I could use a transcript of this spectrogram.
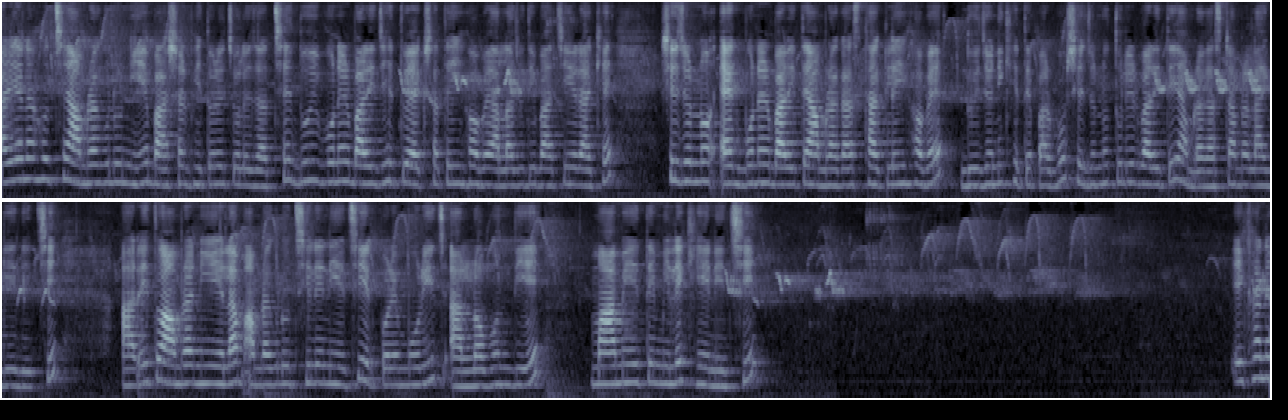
আরিয়ানা হচ্ছে আমরাগুলো নিয়ে বাসার ভিতরে চলে যাচ্ছে। দুই বোনের বাড়ি যেহেতু একসাথেই হবে, আল্লাহ যদি বাঁচিয়ে রাখে সেজন্য এক বোনের বাড়িতে আমরা গাছ থাকলেই হবে, দুইজনই খেতে পারব, সেজন্য তুলির বাড়িতেই আমরা গাছটা আমরা লাগিয়ে দিচ্ছি। আর এই তো আমরা নিয়ে এলাম, আমরাগুলো ছিলে নিয়েছি, এরপরে মরিচ আর লবণ দিয়ে মা মেয়েতে মিলে খেয়ে নিচ্ছি। এখানে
